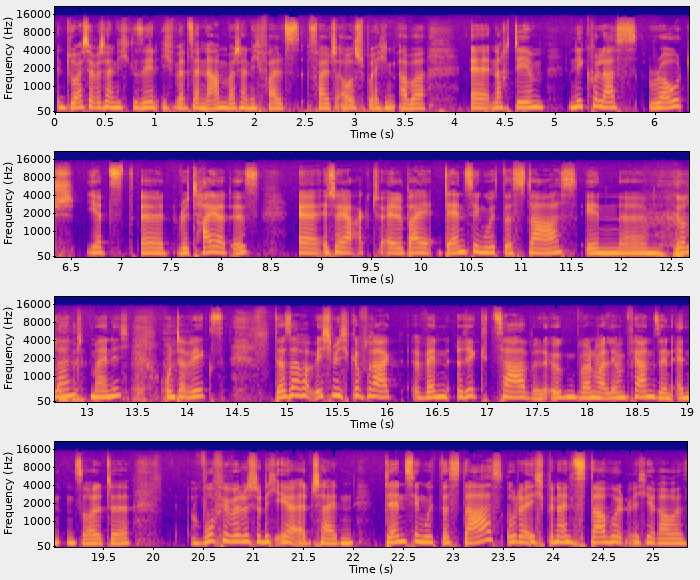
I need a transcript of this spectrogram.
du hast ja wahrscheinlich gesehen, ich werde seinen Namen wahrscheinlich falsch, falsch aussprechen, aber äh, nachdem Nicholas Roach jetzt äh, retired ist, äh, ist er ja aktuell bei Dancing with the Stars in ähm, Irland, meine ich, unterwegs. Deshalb habe ich mich gefragt, wenn Rick Zabel irgendwann mal im Fernsehen enden sollte, wofür würdest du dich eher entscheiden? Dancing with the Stars oder ich bin ein Star, holt mich hier raus?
